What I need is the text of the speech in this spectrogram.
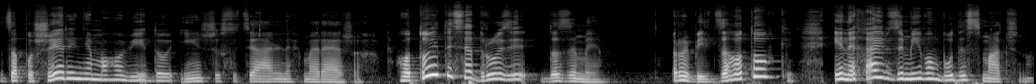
за поширення мого відео в інших соціальних мережах. Готуйтеся, друзі, до зими. Робіть заготовки, і нехай в зимі вам буде смачно.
